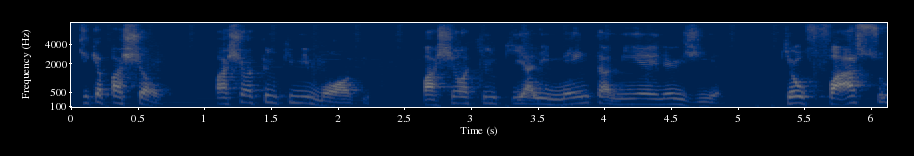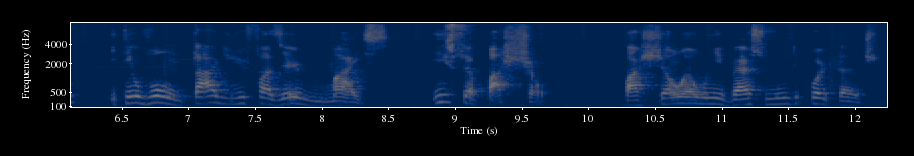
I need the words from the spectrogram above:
O que é paixão? Paixão é aquilo que me move. Paixão é aquilo que alimenta a minha energia. Que eu faço e tenho vontade de fazer mais. Isso é paixão. Paixão é um universo muito importante.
